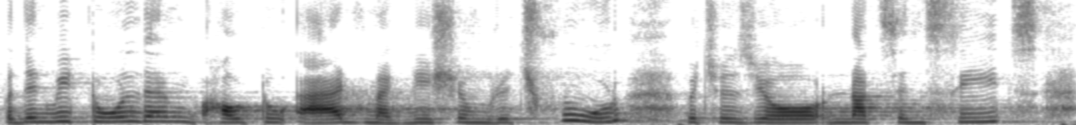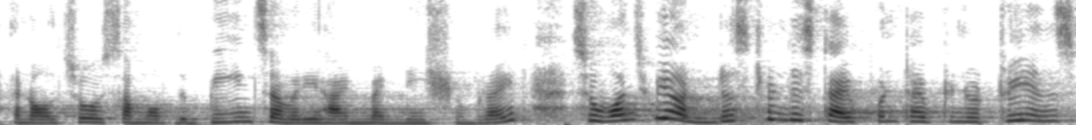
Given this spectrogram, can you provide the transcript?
But then we told them how to add magnesium rich food which is your nuts and seeds and also some of the beans are very high in magnesium right. So once we understood this type 1 type 2 nutrients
